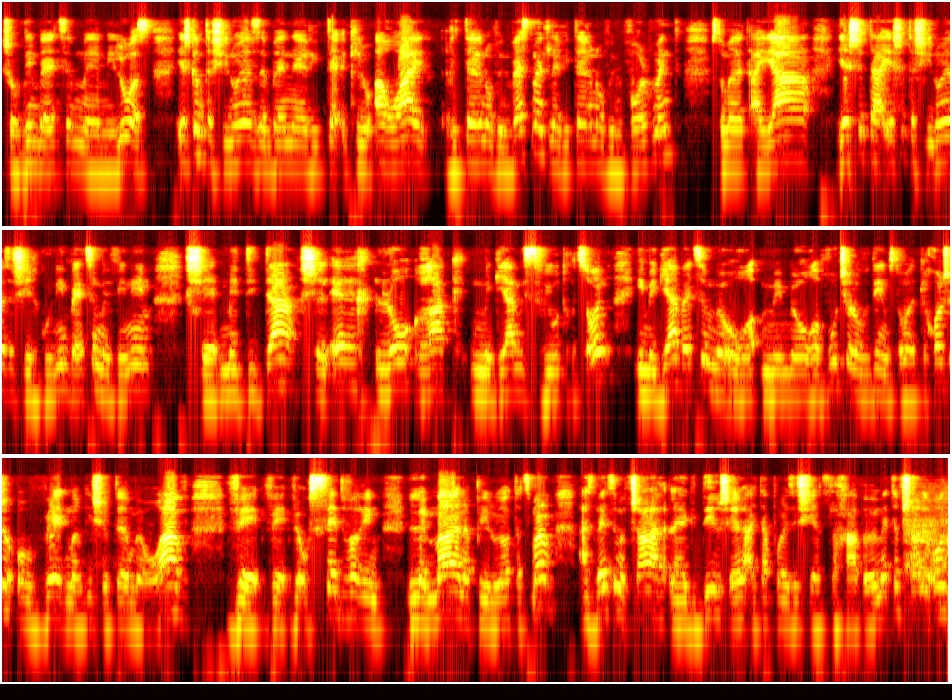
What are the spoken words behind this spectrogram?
שעובדים בעצם אה, מילאו, אז יש גם את השינוי הזה בין כאילו ROI, return of investment ל-return of involvement, זאת אומרת היה, יש את, ה, יש את השינוי הזה שארגונים בעצם מבינים שמדידה של ערך לא רק מגיעה משביעות רצון, היא מגיעה בעצם מעור, ממעורבות של עובדים, זאת אומרת ככל שעובד מרגיש יותר מעורב ו, ו, ועושה דברים למען הפעילויות עצמם, אז בעצם אפשר להגדיר שהייתה פה איזושהי הצלחה, ובאמת אפשר לראות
